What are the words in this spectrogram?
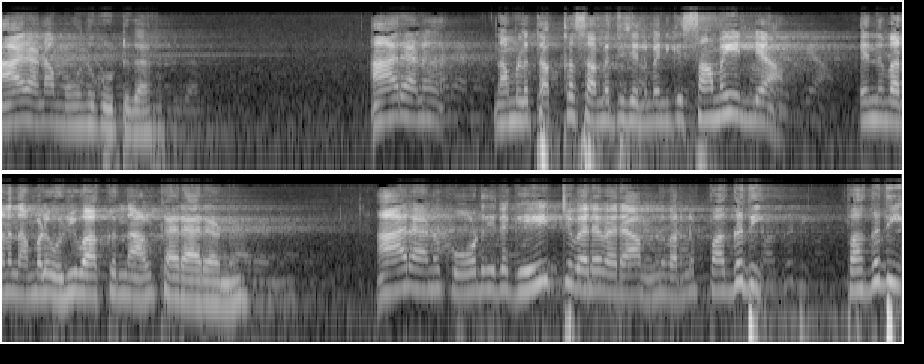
ആരാണ് ആ മൂന്ന് കൂട്ടുകാർ? ആരാണ് നമ്മൾ തക്ക സമയത്ത് ചെല്ലുമ്പോൾ എനിക്ക് സമയമില്ല എന്ന് പറഞ്ഞ് നമ്മളെ ഒഴിവാക്കുന്ന ആൾക്കാരാരാണ്? ആരാണ് കോടതിയുടെ ഗേറ്റ് വരെ വരാം എന്ന് പറഞ്ഞ് പകുതി പകുതി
